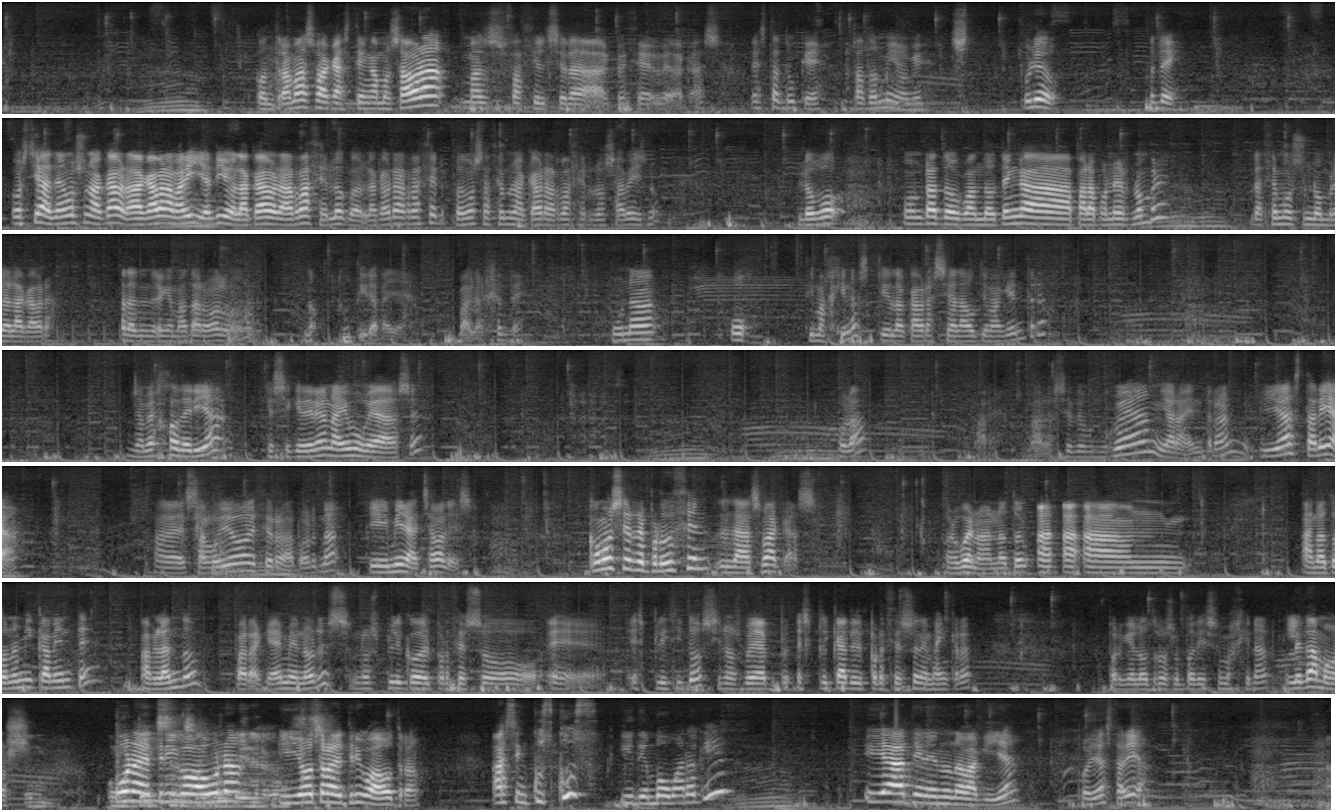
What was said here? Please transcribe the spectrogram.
Contra más vacas tengamos ahora, más fácil será crecer de la casa. ¿Esta tú qué? ¿Estás dormido o qué? Julio, vete. Hostia, tenemos una cabra, la cabra amarilla, tío, la cabra racer, loco. La cabra racer, podemos hacer una cabra racer, lo sabéis, ¿no? Luego, un rato, cuando tenga para poner nombre, le hacemos un nombre a la cabra. Ahora tendré que matar o algo, ¿no? No, tú tira para allá. Vale, gente. Una... Oh, ¿te imaginas que la cabra sea la última que entra? Ya me jodería que se quedarían ahí bugueadas, ¿eh? Hola. Vale, vale, se buguean y ahora entran. Y ya estaría. Vale, salgo yo y cierro la puerta. Y mira, chavales. ¿Cómo se reproducen las vacas? Pues bueno, mm, anatómicamente hablando, para que hay menores, no explico el proceso eh, explícito, sino os voy a explicar el proceso de Minecraft. Porque el otro os lo podéis imaginar. Le damos una de trigo a una y otra de trigo a otra. Hacen cuscús y de aquí. Y ya tienen una vaquilla. Pues ya estaría.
